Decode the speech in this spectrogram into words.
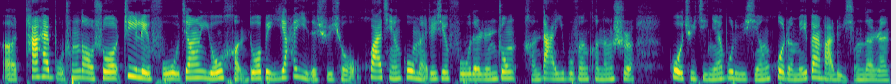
呃，他还补充到说，这类服务将有很多被压抑的需求，花钱购买这些服务的人中，很大一部分可能是过去几年不旅行或者没办法旅行的人，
